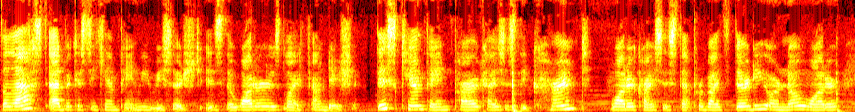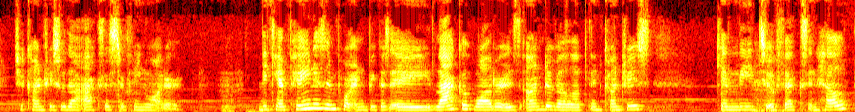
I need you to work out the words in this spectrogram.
The last advocacy campaign we researched is the Water is Life Foundation. This campaign prioritizes the current water crisis that provides dirty or no water to countries without access to clean water. The campaign is important because a lack of water is undeveloped in countries can lead to effects in health,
